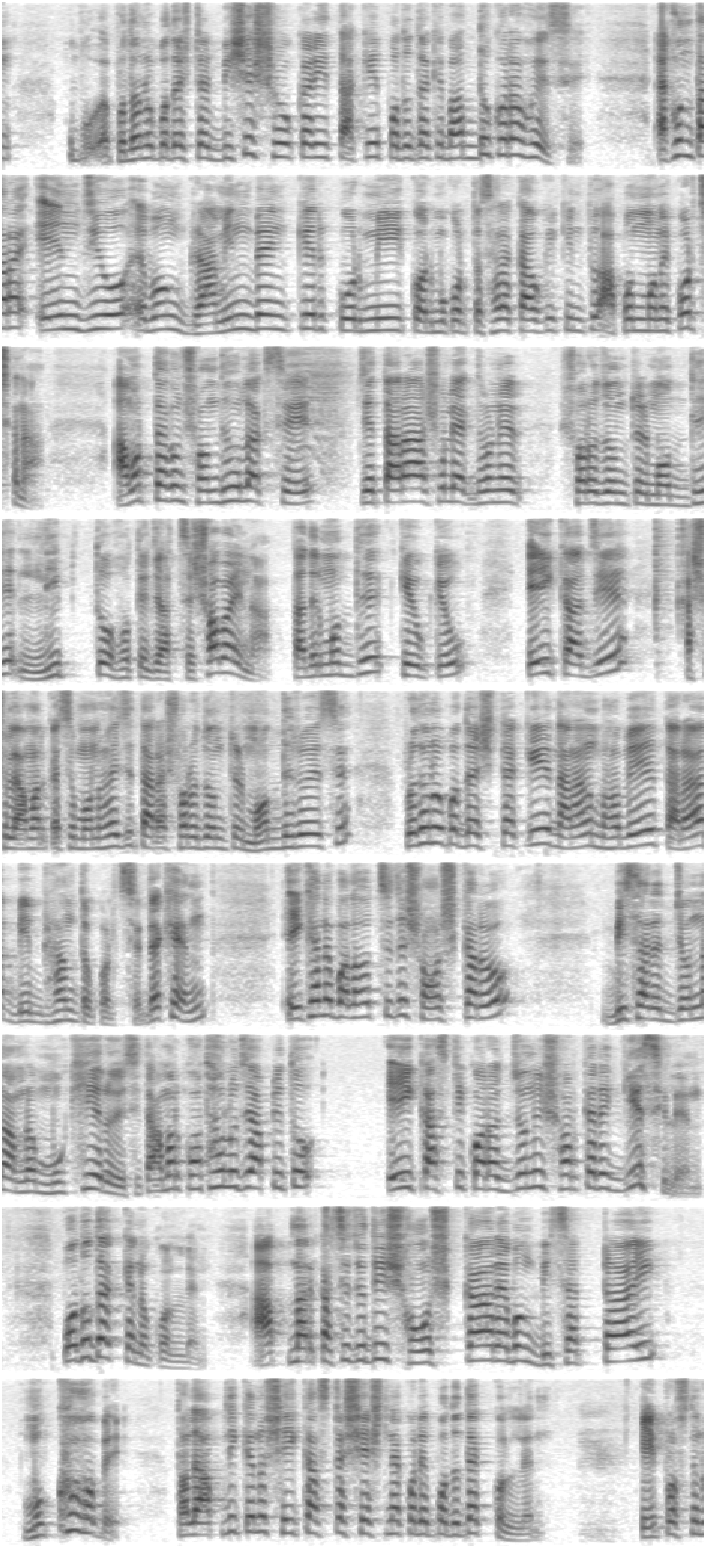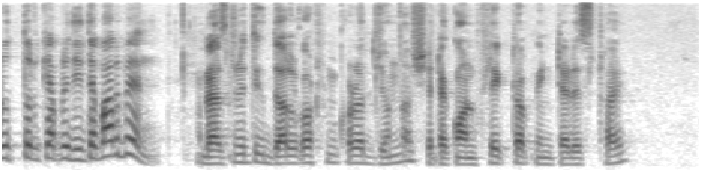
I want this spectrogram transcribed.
প্রধান উপদেষ্টার বিশেষ সহকারী তাকে পদত্যাগে বাধ্য করা হয়েছে। এখন তারা এনজিও এবং গ্রামীণ ব্যাংকের কর্মী, কর্মকর্তা ছাড়া কাউকে কিন্তু আপন মনে করছে না। আমার তো এখন সন্দেহ লাগছে যে তারা আসলে এক ধরনের ষড়যন্ত্রের মধ্যে লিপ্ত হতে যাচ্ছে। সবাই না, তাদের মধ্যে কেউ কেউ। এই কাজে আসলে আমার কাছে মনে হয় যে তারা ষড়যন্ত্রের মধ্যে রয়েছে। প্রধান উপদেষ্টাকে নানানভাবে তারা বিভ্রান্ত করছে। দেখেন, এইখানে বলা হচ্ছে যে সংস্কারও বিচারের জন্য আমরা মুখিয়ে রয়েছি। তা আমার কথা হলো যে আপনি তো এই কাজটি করার জন্যই সরকারে গিয়েছিলেন। পদত্যাগ কেন করলেন? আপনার কাছে যদি সংস্কার এবং বিচারটাই মুখ্য হবে তাহলে আপনি কেন সেই কাজটা শেষ না করে পদত্যাগ করলেন? এই প্রশ্নের উত্তর কি আপনি দিতে পারবেন? রাজনৈতিক দল গঠন করার জন্য সেটা কনফ্লিক্ট অফ ইন্টারেস্ট হয়।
